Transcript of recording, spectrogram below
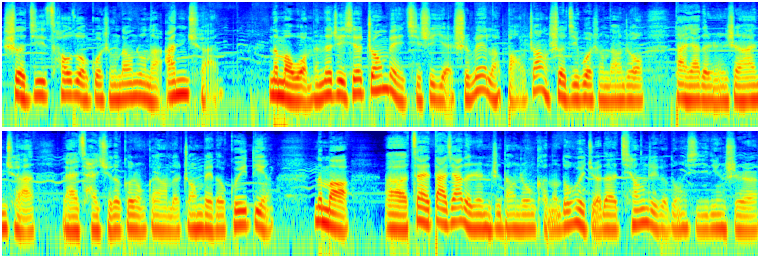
射击操作过程当中的安全。那么我们的这些装备其实也是为了保障射击过程当中大家的人身安全来采取的各种各样的装备的规定。那么呃，在大家的认知当中，可能都会觉得枪这个东西一定是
